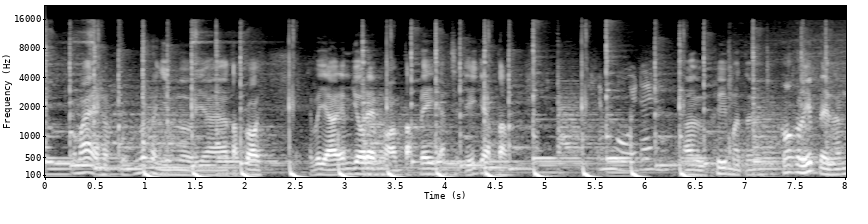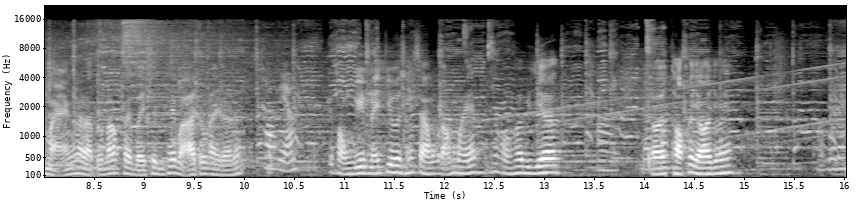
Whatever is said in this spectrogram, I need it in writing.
Cái máy này thật cũng rất là nhiều người à, tập rồi. Thì bây giờ em vô đây em ngồi em tập đi Anh sẽ chỉ cho em tập. Em ngồi đây. Hả? ừ khi mà có clip này lên mạng là tụi nó phải vệ sinh thấy bạ ở chỗ này rồi đó. Sao vậy? cái phòng gym này chưa sẵn sàng hoạt động mà em nó còn hơi bị dơ. À, rồi thọt cái giò cho em. Có qua đây.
